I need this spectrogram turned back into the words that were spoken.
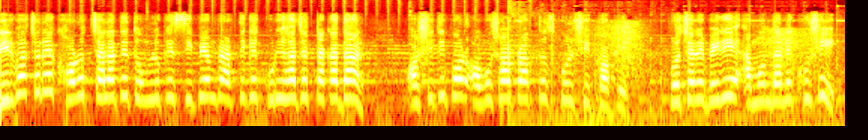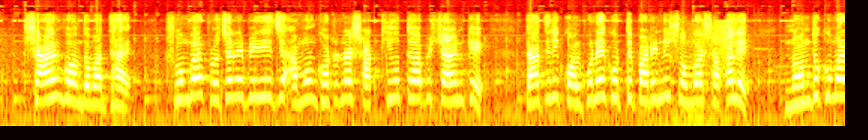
নির্বাচনে খরচ চালাতে তমলুকে সিপিএম প্রার্থীকে কুড়ি হাজার টাকা দান। অশীতি পর অবসরপ্রাপ্ত স্কুল শিক্ষকের প্রচারে বেরিয়ে এমন দানে খুশি সায়ন বন্দ্যোপাধ্যায়। সোমবার প্রচারে বেরিয়ে যে এমন ঘটনার সাক্ষী হতে হবে সায়নকে, তা তিনি কল্পনাই করতে পারেননি। সোমবার সকালে নন্দকুমার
